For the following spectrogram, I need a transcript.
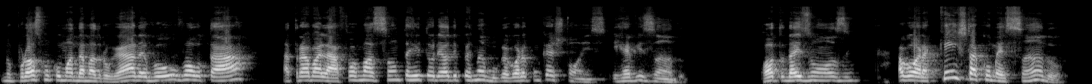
No próximo comando da madrugada, eu vou voltar a trabalhar a formação territorial de Pernambuco, agora com questões e revisando. Rota das 11. Agora, quem está começando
